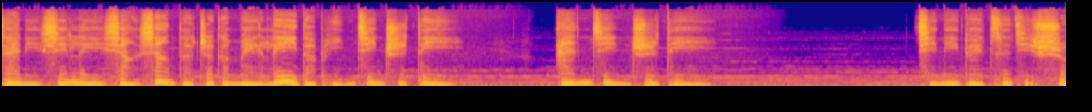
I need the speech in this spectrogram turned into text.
在你心里想象的这个美丽的平静之地、安静之地，请你对自己说：“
